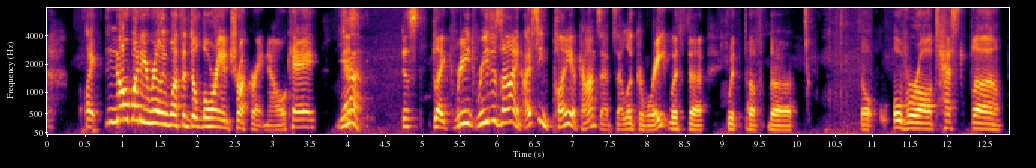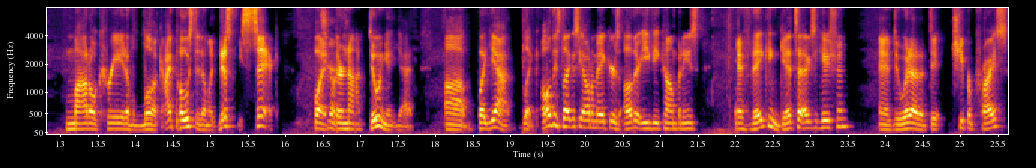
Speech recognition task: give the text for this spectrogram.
like nobody really wants a DeLorean truck right now, okay? Yeah. Just, just like re- redesign. I've seen plenty of concepts that look great with the with the the, the overall Tesla model creative look. I posted, I'm like, this would be sick, but sure. they're not doing it yet. Uh, but yeah, like all these legacy automakers, other EV companies, if they can get to execution and do it at a di- cheaper price,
